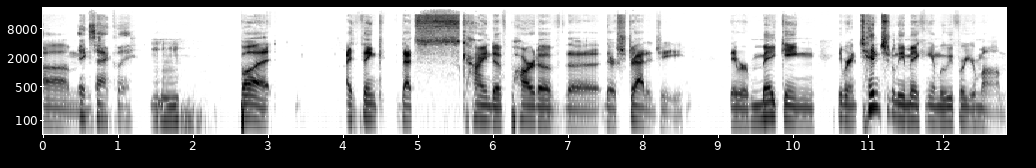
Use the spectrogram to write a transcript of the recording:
Um, Exactly. mhm. but I think that's kind of part of the their strategy. They were making they were intentionally making a movie for your mom.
